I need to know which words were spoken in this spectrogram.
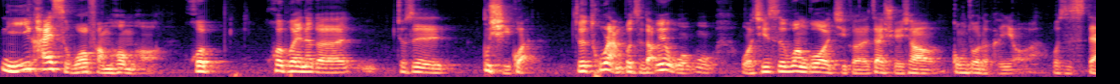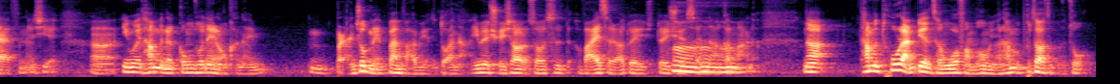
你一开始 Work from Home 哈，会会不会那个就是不习惯，就是突然不知道？因为我我我其实问过几个在学校工作的朋友啊，或是 staff 那些。呃，因为他们的工作内容可能，嗯，本来就没办法远端啊，因为学校有时候是 advisor 要对对学生啊干嘛的，那他们突然变成 work from home 以后，他们不知道怎么做，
